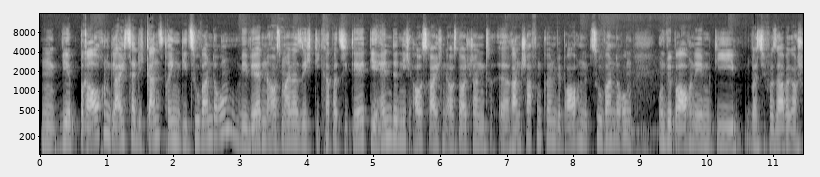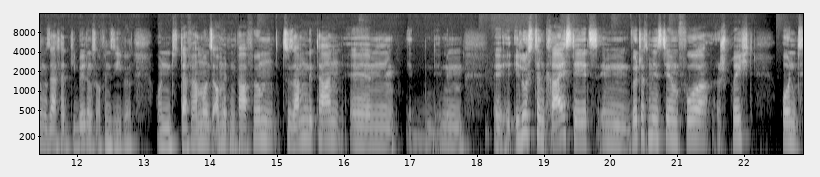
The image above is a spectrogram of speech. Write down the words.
Hm, wir brauchen gleichzeitig ganz dringend die Zuwanderung. Wir werden aus meiner Sicht die Kapazität, die Hände nicht ausreichend aus Deutschland äh, ranschaffen können. Wir brauchen eine Zuwanderung und wir brauchen eben die, was die Frau Sabeck auch schon gesagt hat, die Bildungsoffensive. Und dafür haben wir uns auch mit ein paar Firmen zusammengetan, ähm, in einem äh, illustren Kreis, der jetzt im Wirtschaftsministerium vorspricht und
